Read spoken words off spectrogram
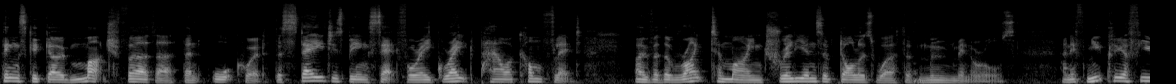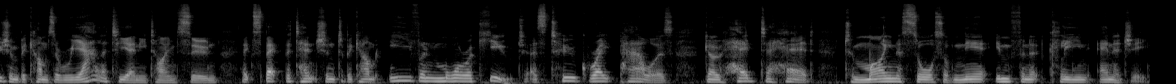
things could go much further than awkward. The stage is being set for a great power conflict over the right to mine trillions of dollars worth of moon minerals. And if nuclear fusion becomes a reality anytime soon, expect the tension to become even more acute as two great powers go head to head to mine a source of near infinite clean energy.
